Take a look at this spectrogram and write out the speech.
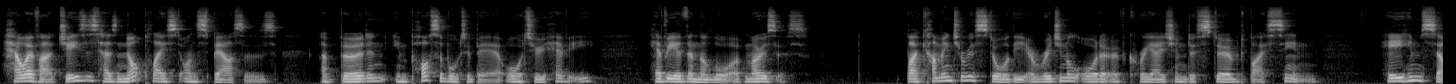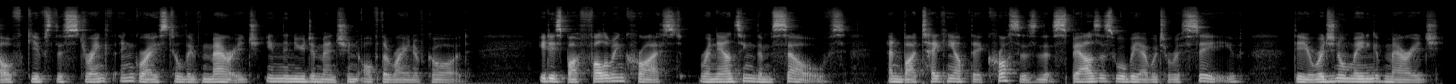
However, Jesus has not placed on spouses a burden impossible to bear or too heavy, heavier than the law of Moses. By coming to restore the original order of creation disturbed by sin, he himself gives the strength and grace to live marriage in the new dimension of the reign of God. It is by following Christ, renouncing themselves, and by taking up their crosses that spouses will be able to receive the original meaning of marriage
